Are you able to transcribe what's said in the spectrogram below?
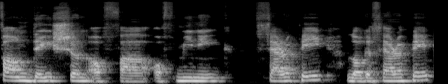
foundation of uh, of meaning therapy, logotherapy.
